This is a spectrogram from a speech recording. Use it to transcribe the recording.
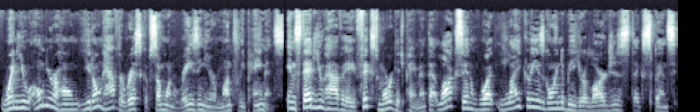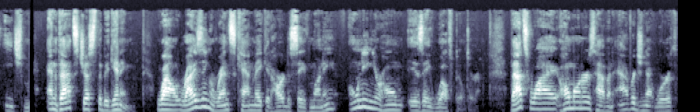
When you own your home, you don't have the risk of someone raising your monthly payments. Instead, you have a fixed mortgage payment that locks in what likely is going to be your largest expense each month. And that's just the beginning. While rising rents can make it hard to save money, owning your home is a wealth builder. That's why homeowners have an average net worth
